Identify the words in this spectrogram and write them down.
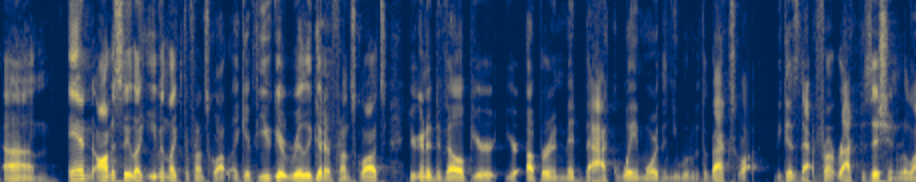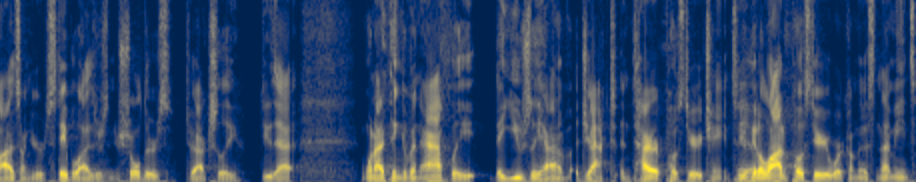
Um, and honestly, like even like the front squat, like if you get really good at front squats, you're going to develop your your upper and mid back way more than you would with a back squat because that front rack position relies on your stabilizers and your shoulders to actually do that. When I think of an athlete, they usually have a jacked entire posterior chain. So you get a lot of posterior work on this, and that means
